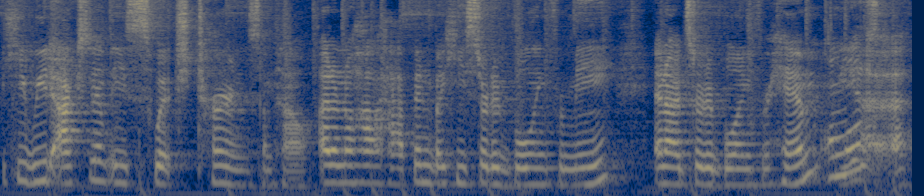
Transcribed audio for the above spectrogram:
he we'd accidentally switch turns somehow. I don't know how it happened, but he started bowling for me, and I'd started bowling for him almost. Yeah.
